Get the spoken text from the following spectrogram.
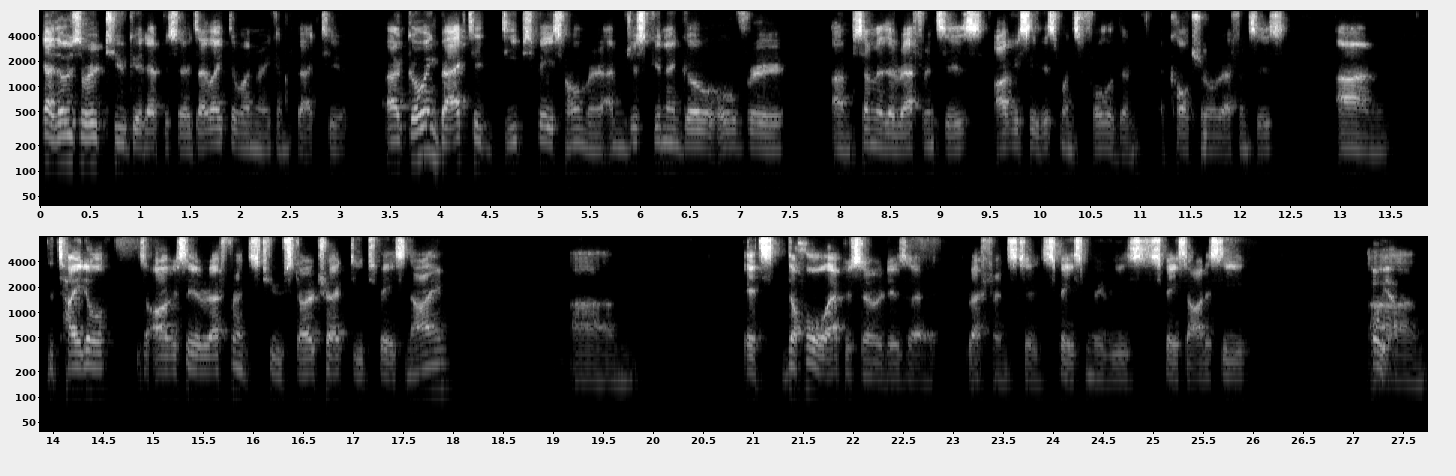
Yeah, those were two good episodes. I like the one where he comes back too. Uh, going back to Deep Space Homer, I'm just gonna go over um, some of the references. Obviously, this one's full of them, uh, cultural references. Um, the title is obviously a reference to Star Trek Deep Space Nine. Um, it's the whole episode is a reference to space movies, Space Odyssey. Oh, yeah. Um,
